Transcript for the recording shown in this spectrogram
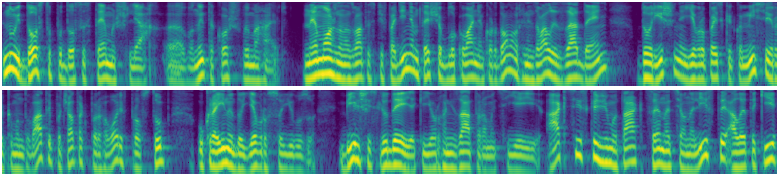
Ну і доступу до системи шлях е, вони також вимагають. Не можна назвати співпадінням те, що блокування кордону організували за день до рішення Європейської комісії рекомендувати початок переговорів про вступ України до Євросоюзу. Більшість людей, які є організаторами цієї акції, скажімо так, це націоналісти, але такі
